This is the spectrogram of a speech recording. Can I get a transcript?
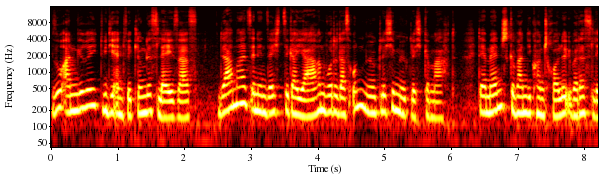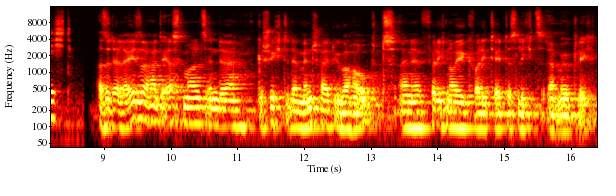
so angeregt wie die Entwicklung des Lasers. Damals in den 60er Jahren wurde das Unmögliche möglich gemacht. Der Mensch gewann die Kontrolle über das Licht. Also der Laser hat erstmals in der Geschichte der Menschheit überhaupt eine völlig neue Qualität des Lichts ermöglicht.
